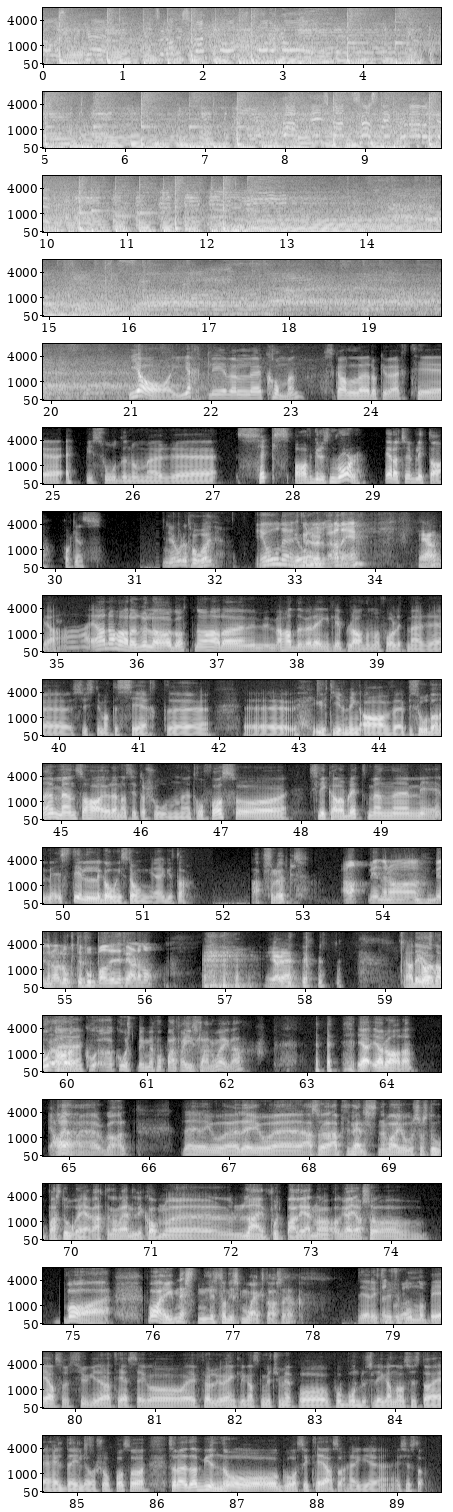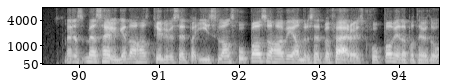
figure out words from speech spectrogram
Richarlison again. It's another strike force. What a goal! That is fantastic from Everton. Ja, hjertelig velkommen skal dere være til episode nummer eh, seks av Grusen Roar. Er det ikke blitt da, folkens? Jo, det tror jeg. Jo, det skulle vel være det. Ja. Ja, ja nå har det rulla godt. Nå har det, vi hadde vel egentlig plan om å få litt mer eh, systematisert uh, eh, utgivning av episodene, men så har jo denne situasjonen truffet oss, og slik har det blitt. Men vi uh, er still going strong, gutta. Absolutt. Ja da. Begynner å, begynner å lukte fotball i det fjerne nå. Gjør det. Ja, det er jo har, Jeg har, har har kost meg med fotball fra Island òg, jeg, da. ja, ja, du har det? Ja, ja, ja, jeg er du gal. Det er jo, det er jo eh, Altså, abstinensene var jo så store, pass store her at når det endelig kom eh, live fotball igjen og, og greier, så var, var jeg nesten litt sånn i små ekstase her. Det er liksom ikke vondt å be, altså suger det til seg. Og jeg følger jo egentlig ganske mye med på, på Bundesligaen og syns det er helt deilig å se på. Så, så det, det begynner å, å gå seg til, altså. Jeg, jeg syns det. Mens, mens Helge da har tydeligvis sett på islandsk fotball, så har vi andre sett på færøysk fotball videre på TV 2.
